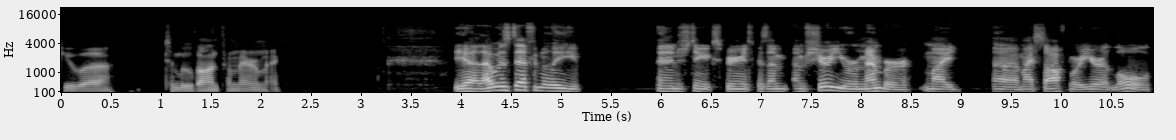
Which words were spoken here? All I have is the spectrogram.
to uh, to move on from Merrimack. Yeah, that was definitely an interesting experience because I'm I'm sure you remember my uh, my sophomore year at Lowell.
